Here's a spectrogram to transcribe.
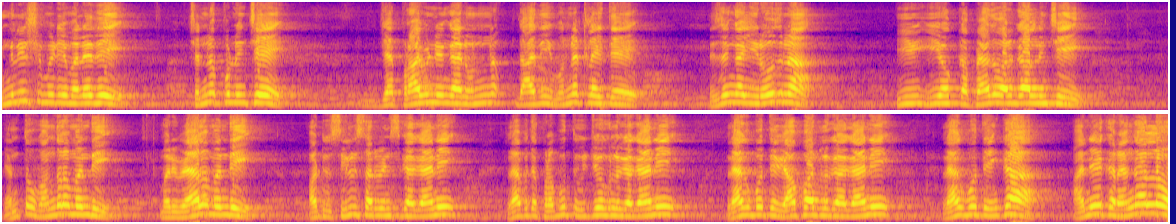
ఇంగ్లీష్ మీడియం అనేది చిన్నప్పటి నుంచే జ ప్రావీణ్యంగా ఉన్న అది ఉన్నట్లయితే నిజంగా ఈ రోజున ఈ ఈ యొక్క పేద వర్గాల నుంచి ఎంతో వందల మంది మరి వేల మంది అటు సివిల్ సర్వెంట్స్గా కానీ లేకపోతే ప్రభుత్వ ఉద్యోగులుగా కానీ లేకపోతే వ్యాపారులుగా కానీ లేకపోతే ఇంకా అనేక రంగాల్లో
